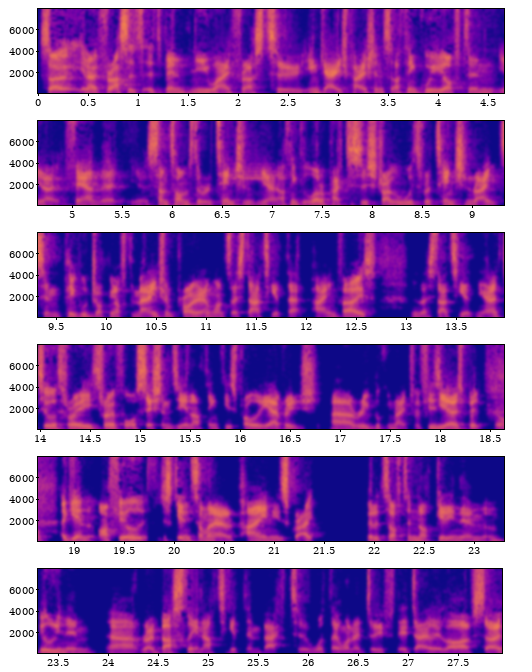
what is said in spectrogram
So, you know, for us, it's, it's been a new way for us to engage patients. I think we often, you know, found that, you know, sometimes the retention, you know, I think a lot of practices struggle with retention rates and people dropping off the management program once they start to get that pain phase. And they start to get, you know, two or three, three or four sessions in, I think is probably the average uh, rebooking rate for physios. But sure. again, I feel just getting someone out of pain is great but it's often not getting them, building them uh, robustly enough to get them back to what they want to do for their daily lives. So,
